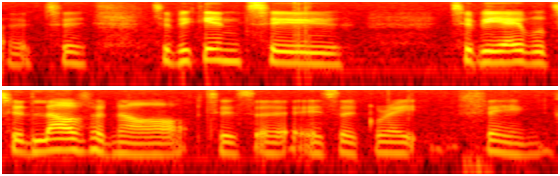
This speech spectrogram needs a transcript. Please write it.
So to to begin to to be able to love an art is a is a great thing.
